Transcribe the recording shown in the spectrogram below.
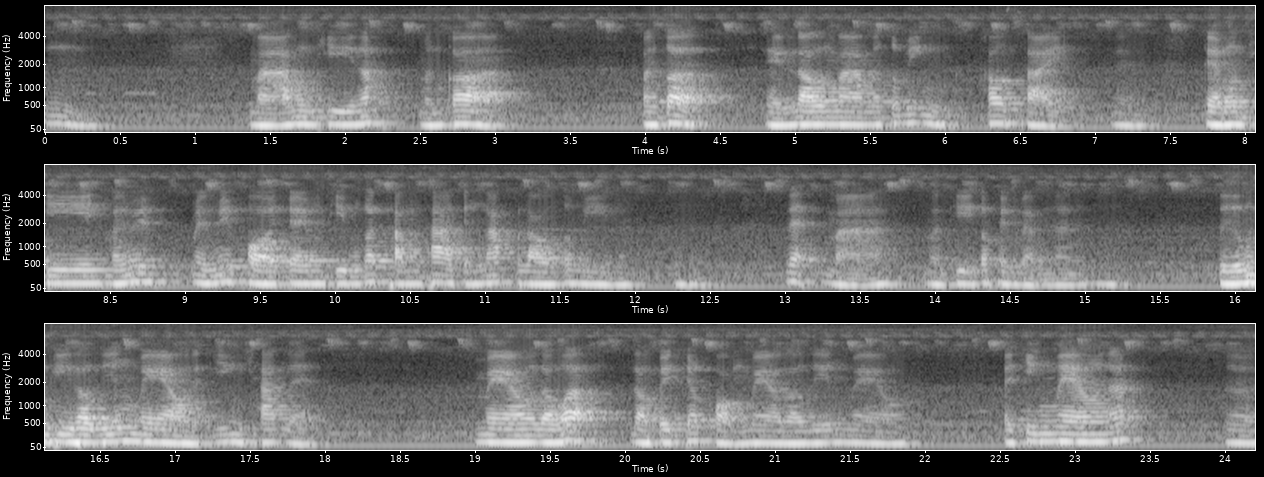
อืมหมาบางทีเนาะมันก็ มันก็เห็นเรามามันก็วิ่งเข้าใส่นะแต่บางทีมันไม่ มันไม่พอใจบางทีมันก็ทำท่าจะงับเราก็มีนะเนี่ยหมาบางทีก็เป็นแบบนั้น หรือบางทีเราเลี้ยงแมวเนี่ยยิ่งชัดเลย แมวเราว่าเราเป็นเจ้าของแมวเราเลี้ยงแมว แต่จริงแมวนะเออ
